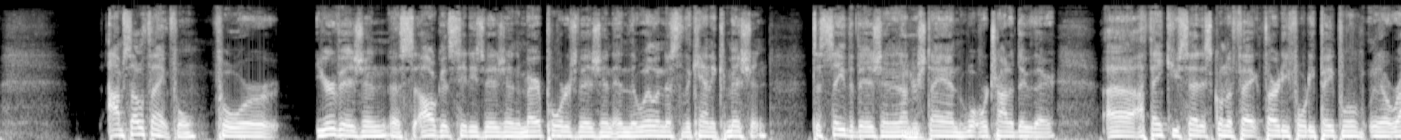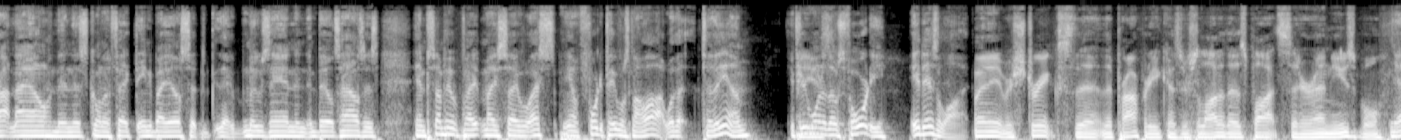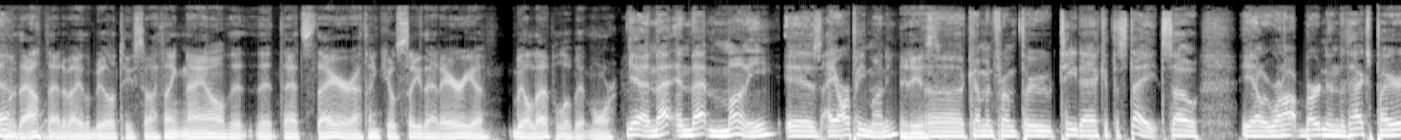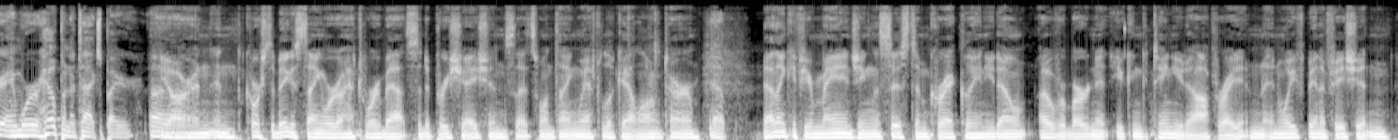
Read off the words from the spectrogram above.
I'm so thankful for your vision, uh, Algood Cities vision, and Mayor Porter's vision, and the willingness of the county commission to see the vision and understand what we're trying to do there. Uh, I think you said it's going to affect 30, 40 people, you know, right now, and then it's going to affect anybody else that, that moves in and, and builds houses. And some people may- may say, well, that's, you know, 40 people is not a lot. Well, that, to them, if you're one of those 40, it is a lot. But it restricts the, the property because there's a lot of those plots that are unusable Yeah. without that availability. So I think now that, that that's there, I think you'll see that area build up a little bit more. Yeah, and that and that money is ARP money. It is. uh, coming from through TDEC at the state. So, you know, we're not burdening the taxpayer, and we're helping the taxpayer. Uh, You are, and, and of course, the biggest thing we're going to have to worry about is the depreciation. So that's one thing we have to look at long term. Yep. I think if you're managing the system correctly and you don't overburden it, you can continue to operate it. And, and we've been efficient and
